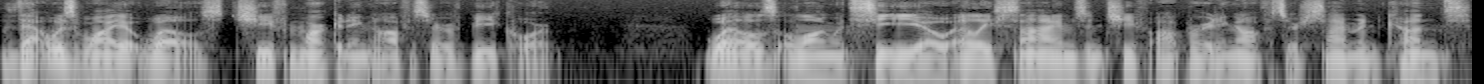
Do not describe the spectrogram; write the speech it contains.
That was Wyatt Wells, Chief Marketing Officer of Bee Corp. Wells, along with CEO Ellie Symes and Chief Operating Officer Simon Kuntz,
